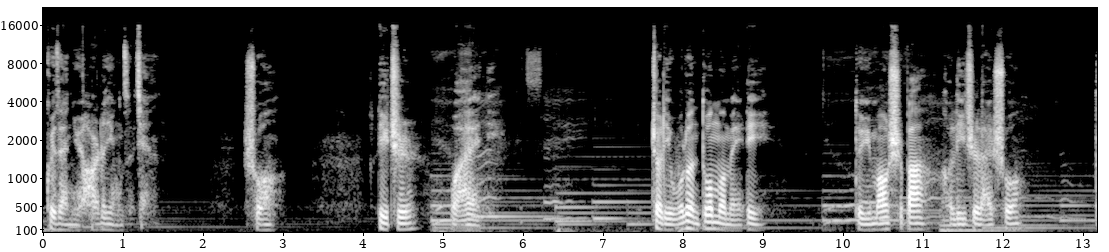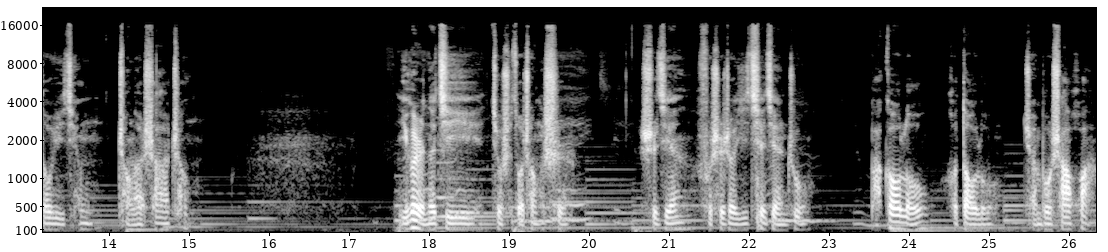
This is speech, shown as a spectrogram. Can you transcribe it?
跪在女孩的影子前，说：“荔枝，我爱你。”这里无论多么美丽，对于毛十八和荔枝来说，都已经成了沙城。一个人的记忆就是座城市，时间腐蚀着一切建筑，把高楼和道路全部沙化。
